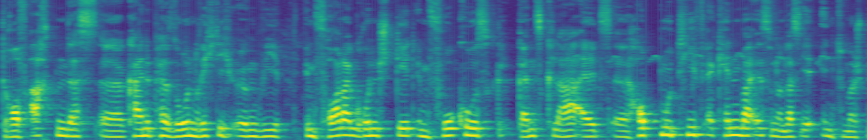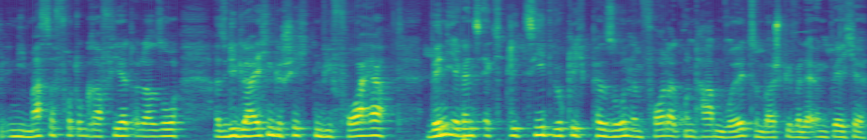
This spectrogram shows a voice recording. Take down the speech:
darauf achten, dass äh, keine Person richtig irgendwie im Vordergrund steht, im Fokus ganz klar als äh, Hauptmotiv erkennbar ist, sondern dass ihr in, zum Beispiel in die Masse fotografiert oder so. Also die gleichen Geschichten wie vorher. Wenn ihr ganz explizit wirklich Personen im Vordergrund haben wollt, zum Beispiel weil ihr irgendwelche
